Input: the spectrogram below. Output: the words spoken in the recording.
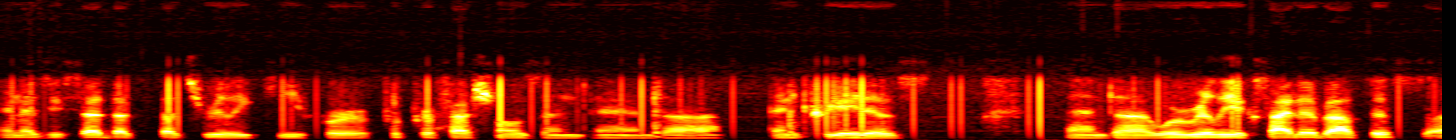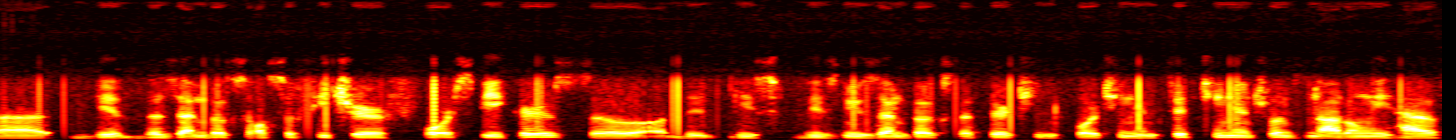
and as you said, that's that's really key for, for professionals and and uh, and creatives and uh, we're really excited about this. Uh, the, the ZenBooks also feature four speakers, so uh, the, these these new ZenBooks, the 13, 14, and 15 inch ones, not only have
